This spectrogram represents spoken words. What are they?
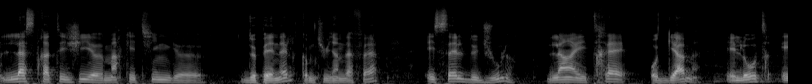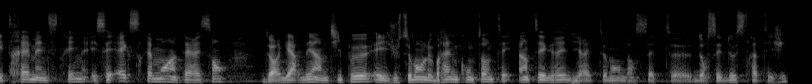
la stratégie marketing de PNL, comme tu viens de la faire, et celle de Joule. L'un est très haut de gamme et l'autre est très mainstream. Et c'est extrêmement intéressant de regarder un petit peu, et justement le brand content est intégré directement dans, cette, euh, dans ces deux stratégies,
